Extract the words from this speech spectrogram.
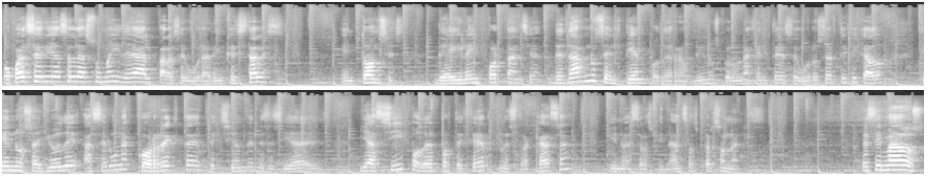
¿O cuál sería la suma ideal para asegurar en cristales? Entonces, de ahí la importancia de darnos el tiempo de reunirnos con un agente de seguro certificado que nos ayude a hacer una correcta detección de necesidades y así poder proteger nuestra casa y nuestras finanzas personales. Estimados,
